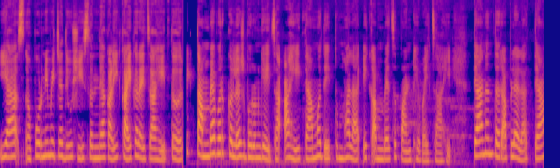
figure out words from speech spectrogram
या पौर्णिमेच्या दिवशी संध्याकाळी काय करायचं आहे तर एक आंब्यावर कलश भरून घ्यायचा आहे त्यामध्ये तुम्हाला एक आंब्याचं पान ठेवायचं आहे. त्यानंतर आपल्याला त्या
